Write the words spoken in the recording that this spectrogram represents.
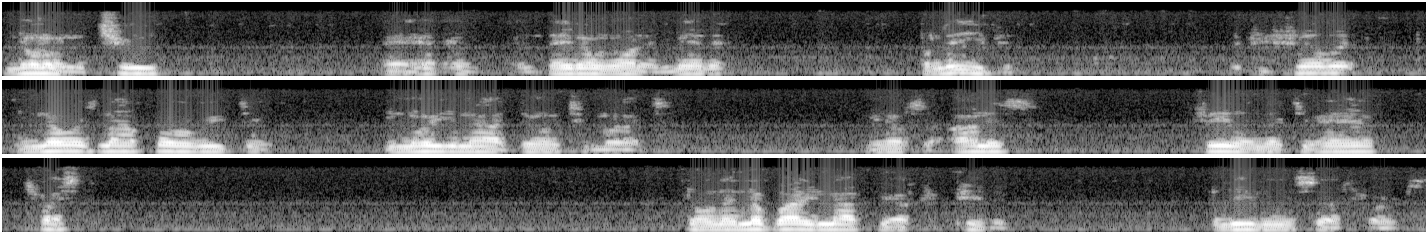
knowing the truth, and, and, and they don't want to admit it. Believe it. If you feel it, you know it's not far reaching, you know you're not doing too much, you know it's an honest feeling that you have, trust it. Don't let nobody knock you your pivot. Believe in yourself first.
